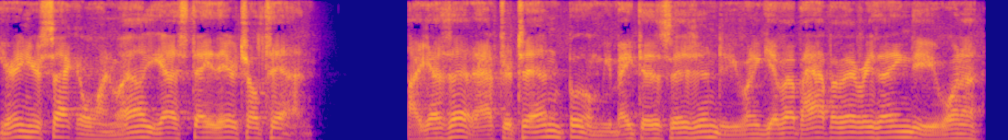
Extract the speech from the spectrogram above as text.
You're in your second one. Well, you got to stay there till ten like I said, after 10, boom, you make the decision. Do you want to give up half of everything? Do you want to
